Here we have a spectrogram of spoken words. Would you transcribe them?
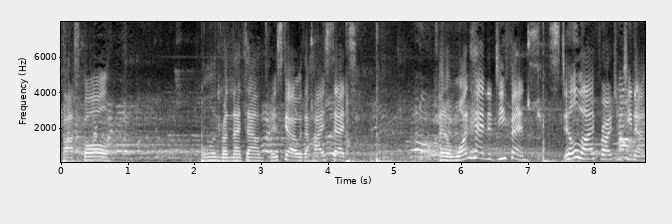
Fast ball. Poland run that down. Drzyzga with a high set. And a one-handed defense. Still alive for Argentina.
